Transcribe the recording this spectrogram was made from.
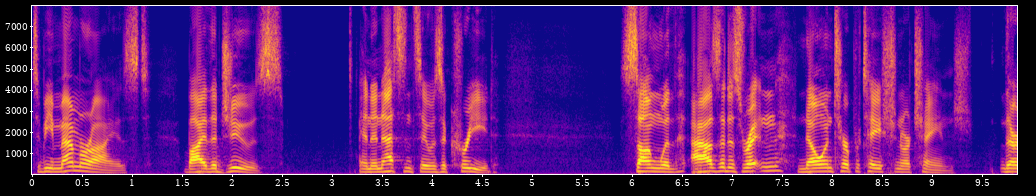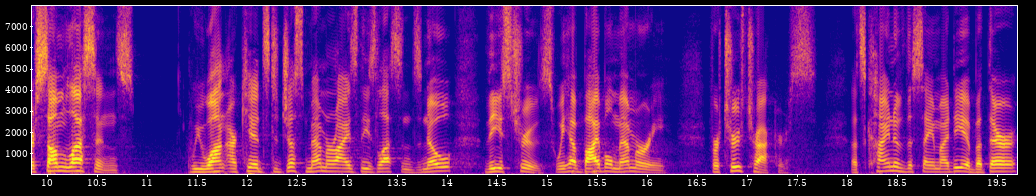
to be memorized by the Jews. And in essence, it was a creed sung with, as it is written, no interpretation or change. There are some lessons we want our kids to just memorize these lessons, know these truths. We have Bible memory for truth trackers. That's kind of the same idea, but there,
